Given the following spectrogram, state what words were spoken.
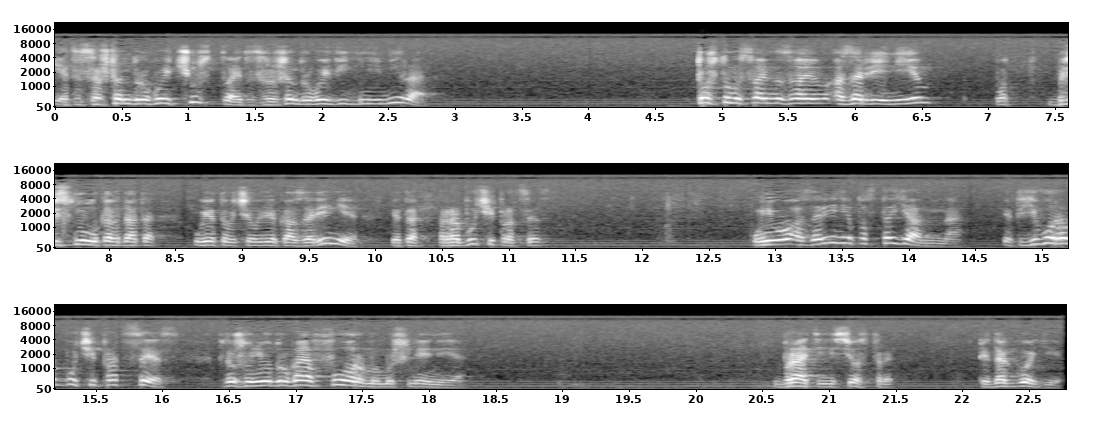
И это совершенно другое чувство, это совершенно другое видение мира. То, что мы с вами называем озарением, вот блеснуло когда-то у этого человека озарение, это рабочий процесс. У него озарение постоянно. Это его рабочий процесс, потому что у него другая форма мышления. Братья и сестры, педагоги,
